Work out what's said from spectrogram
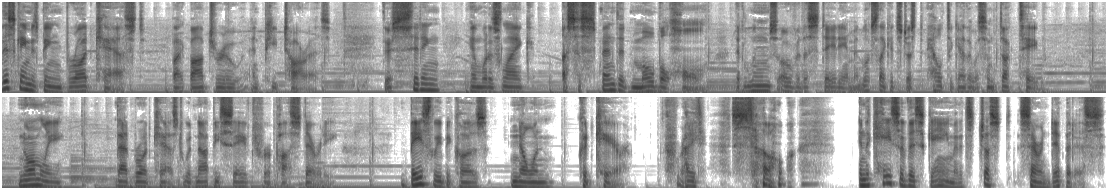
This game is being broadcast by Bob Drew and Pete Torres. They're sitting in what is like a suspended mobile home that looms over the stadium. It looks like it's just held together with some duct tape. Normally, that broadcast would not be saved for posterity, basically because no one could care, right? So, in the case of this game, and it's just serendipitous,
